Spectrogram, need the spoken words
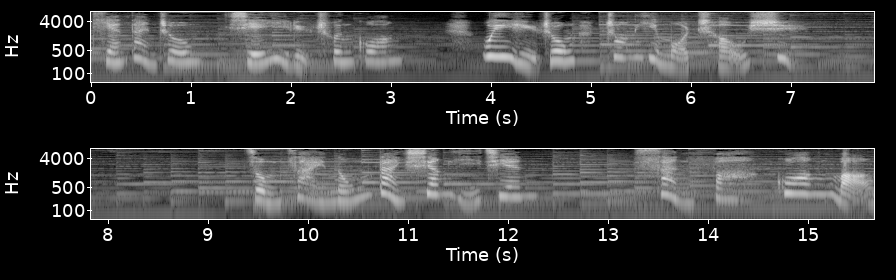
恬淡中携一缕春光，微雨中装一抹愁绪，总在浓淡相宜间。散发光芒。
